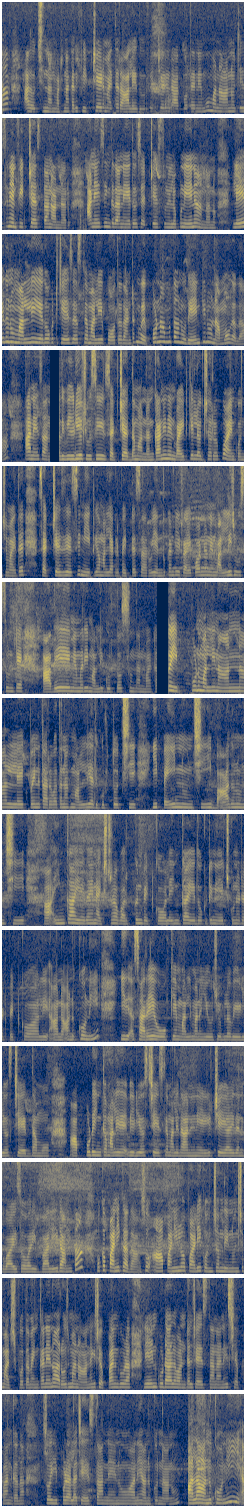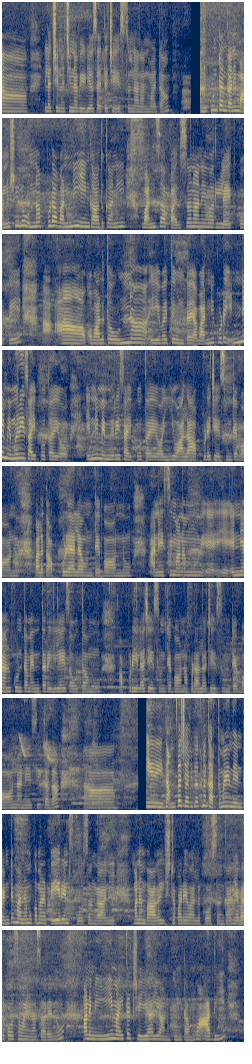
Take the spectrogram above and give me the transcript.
అది వచ్చిందనమాట నాకు అది ఫిట్ చేయడం అయితే రాలేదు. ఫిట్ చేయడం రాకపోతేనేమో మా నాన్న వచ్చేసి నేను ఫిట్ చేస్తాను అన్నారు. అనేసి ఇంకా దాన్ని ఏదో సెట్ చేస్తున్న లోపు నేనే అన్నాను. లేదు నువ్వు మళ్ళీ ఏదో ఒకటి చేసేస్తే మళ్ళీ పోతుంది అంటే నువ్వు ఎప్పుడు నమ్ముతావు? నువ్వు దేనికి నువ్వు నమ్మవు కదా? అనేసి అది వీడియో చూసి సెట్ చేద్దాం అన్నాను. కానీ నేను బయటికి వెళ్ళి వచ్చేలోపు ఆయన కొంచెం అయితే సెట్ చేసేసి నీట్గా మళ్ళీ అక్కడ పెట్టేశారు. ఎందుకంటే ఈ ట్రైపాడ్ని నేను మళ్ళీ చూస్తుంటే అదే మెమరీ మళ్ళీ గుర్తొస్తుంది సో ఇప్పుడు మళ్ళీ నాన్న లేకపోయిన తర్వాత నాకు మళ్ళీ అది గుర్తొచ్చి ఈ పెయిన్ నుంచి ఈ బాధ నుంచి ఇంకా ఏదైనా ఎక్స్ట్రా వర్క్ని పెట్టుకోవాలి ఇంకా ఏదో ఒకటి నేర్చుకునేటట్టు పెట్టుకోవాలి అని అనుకొని ఇది సరే ఓకే మళ్ళీ మనం యూట్యూబ్లో వీడియోస్ చేద్దాము. అప్పుడు ఇంకా మళ్ళీ వీడియోస్ చేస్తే మళ్ళీ దానిని ఎడిట్ చేయాలి దానికి వాయిస్ ఓవర్ ఇవ్వాలి. ఇదంతా ఒక పని కదా. సో ఆ పనిలో పడి కొంచెం దీని నుంచి మర్చిపోతాం. ఇంకా నేను ఆ రోజు మా నాన్నకి చెప్పాను కూడా నేను కూడా అలా వంటలు చేస్తాను చేస్తానని చెప్పాను కదా. సో ఇప్పుడు అలా చేస్తాను నేను అని అనుకున్నాను. అలా అనుకొని ఇలా చిన్న చిన్న వీడియోస్ అయితే చేస్తున్నాను అనమాట అనుకుంటాం కానీ మనుషులు ఉన్నప్పుడు అవన్నీ ఏం కాదు కానీ వన్స్ ఆ పర్సన్ అనేవారు లేకపోతే వాళ్ళతో ఉన్న ఏవైతే ఉంటాయో అవన్నీ కూడా ఎన్ని మెమరీస్ అయిపోతాయో ఎన్ని మెమరీస్ అయిపోతాయో అయ్యో అలా అప్పుడే చేసుంటే బాగున్ను వాళ్ళతో అప్పుడే అలా ఉంటే బాగున్ను అనేసి మనము ఎన్ని అనుకుంటాం ఎంత రియలైజ్ అవుతాము అప్పుడు ఇలా చేసుంటే బాగున్నా బాగున్ను అప్పుడు అలా చేసుంటే ఉంటే బాగున్ను అనేసి కదా. ఇదంతా జరిగాక నాకు అర్థమైంది ఏంటంటే మనం ఒక మన పేరెంట్స్ కోసం కానీ మనం బాగా ఇష్టపడే వాళ్ళ కోసం కానీ ఎవరి కోసం అయినా సరేను మనం ఏమైతే చేయాలి అనుకుంటామో అది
